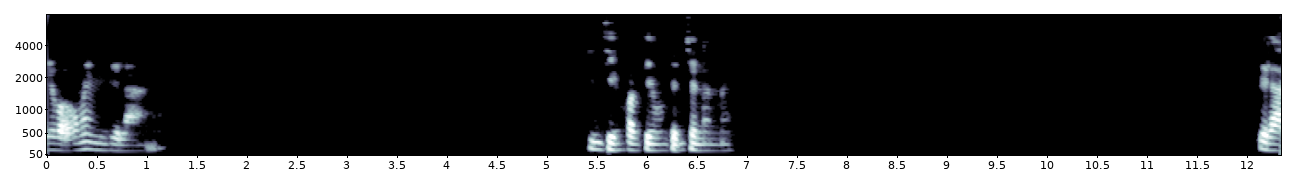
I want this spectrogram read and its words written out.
จะบอกว่าไม่มีเวลา จริงๆ ความจริงมันเป็นเช่นนั้นไหมเวลา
